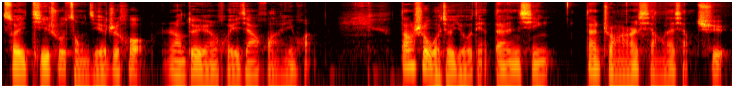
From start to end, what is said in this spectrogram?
所以提出总结之后，让队员回家缓一缓。当时我就有点担心，但转而想来想去，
